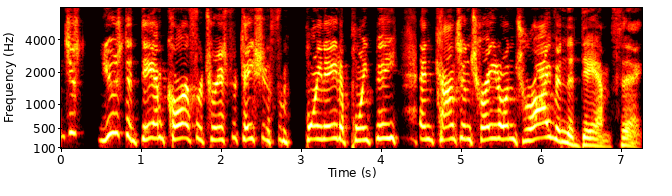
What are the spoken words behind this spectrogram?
Just use the damn car for transportation from point A to point B and concentrate on driving the damn thing.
